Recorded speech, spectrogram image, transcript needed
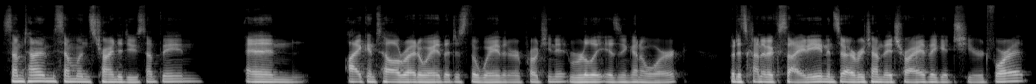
sometimes someone's trying to do something and I can tell right away that just the way they're approaching it really isn't going to work, but it's kind of exciting. And so every time they try it, they get cheered for it.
